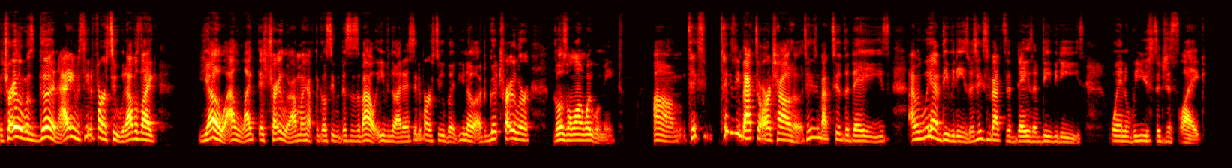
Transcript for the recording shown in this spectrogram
the trailer was good. I didn't even see the first two, but I was like, yo, I like this trailer. I might have to go see what this is about, even though I didn't see the first two. But you know, a good trailer goes a long way with me um takes takes me back to our childhood takes me back to the days i mean we have dvds but it takes me back to the days of dvds when we used to just like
